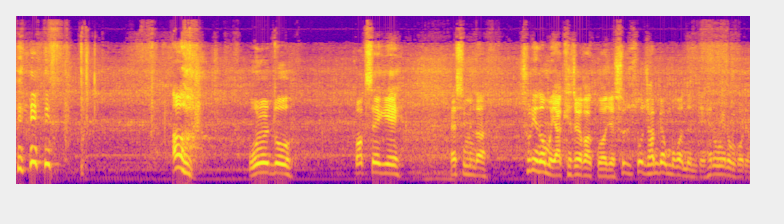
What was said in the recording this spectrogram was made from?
아우 오늘도 빡세게 했습니다. 술이 너무 약해져 갖고 어제 술- 소주 한 병 먹었는데 해롱해롱 거려.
